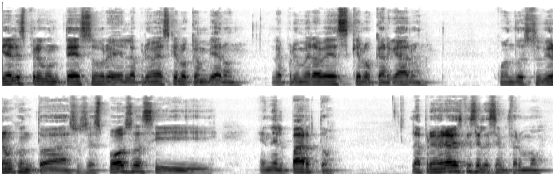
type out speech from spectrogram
ya les pregunté sobre la primera vez que lo cambiaron, la primera vez que lo cargaron, cuando estuvieron junto a sus esposas y en el parto, la primera vez que se les enfermó.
